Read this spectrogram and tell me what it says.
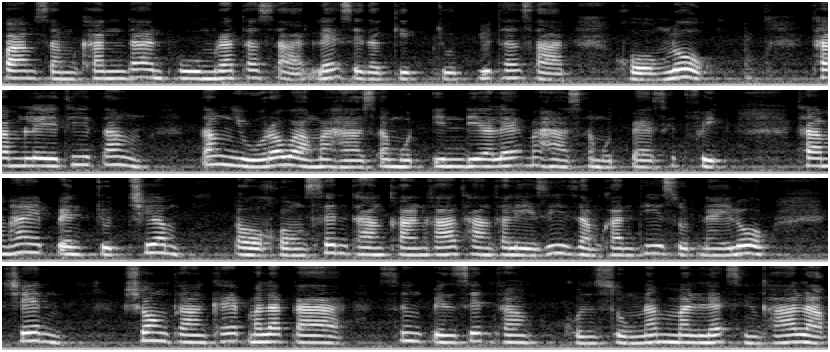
ความสำคัญด้านภูมิรัฐศาสตร์ และเศรษฐกิจจุดยุทธศาสตร์ของโลกทำเลที่ตั้งตั้งอยู่ระหว่างมหาสมุทรอินเดียและมหาสมุทรแปซิฟิกทำให้เป็นจุดเชื่อม ต่อของเส้นทางการค้าทางทะเลที่สำคัญที่สุดในโลก เช่น ช่องทางแคบมะละกา ซึ่งเป็นเส้นทางขนส่งน้ำมันและสินค้าหลัก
